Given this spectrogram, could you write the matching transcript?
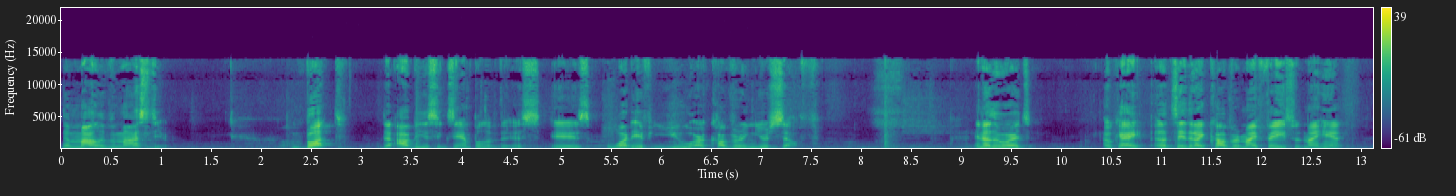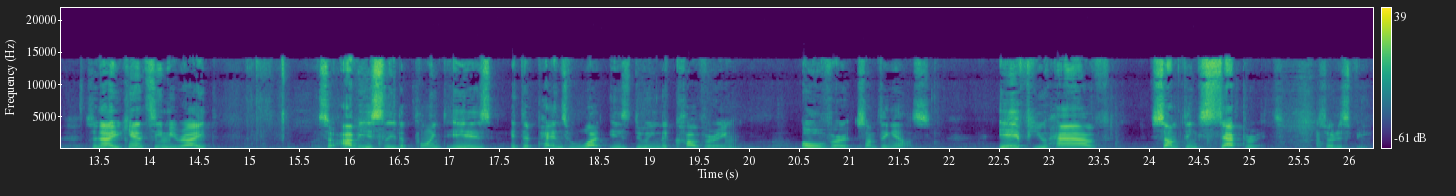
the malim v'mastir. But the obvious example of this is what if you are covering yourself? In other words, okay, let's say that I cover my face with my hand. So now you can't see me, right? So obviously the point is it depends what is doing the covering over something else. If you have something separate, so to speak,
